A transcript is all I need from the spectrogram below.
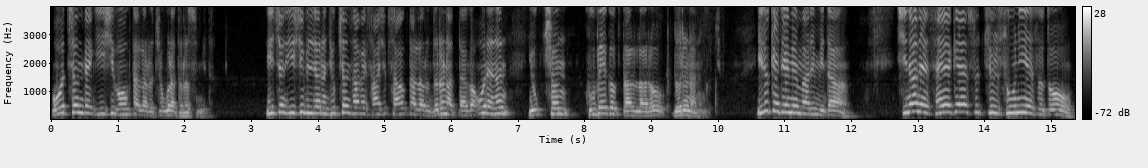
5,125억 달러로 쪼그라들었습니다. 2021년은 6,444억 달러로 늘어났다가 올해는 6,900억 달러로 늘어나는 거죠. 이렇게 되면 말입니다. 지난해 세계 수출 순위에서도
